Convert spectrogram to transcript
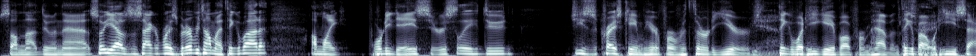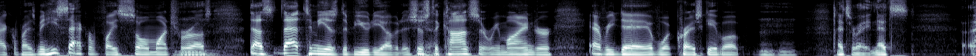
So I'm not doing that. So yeah, it was a sacrifice. But every time I think about it, I'm like, 40 days, seriously, dude. Jesus Christ came here for over 30 years. Think of what he gave up from heaven. Think about right. what he sacrificed. I mean, he sacrificed so much for us. That's that to me is the beauty of it. It's just a constant reminder every day of what Christ gave up. That's right, and that's uh,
